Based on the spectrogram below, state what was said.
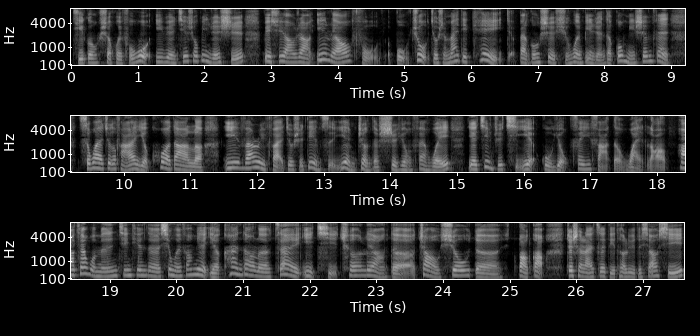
提供社会服务，医院接收病人时必须要让医疗辅补助，就是 Medicaid 办公室询问病人的公民身份。此外，这个法案也扩大了 E-Verify，就是电子验证的适用范围，也禁止企业雇佣非法的外劳。好，在我们今天的新闻方面，也看到了在一起车辆的照修的报告，这是来自底特律的消息。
